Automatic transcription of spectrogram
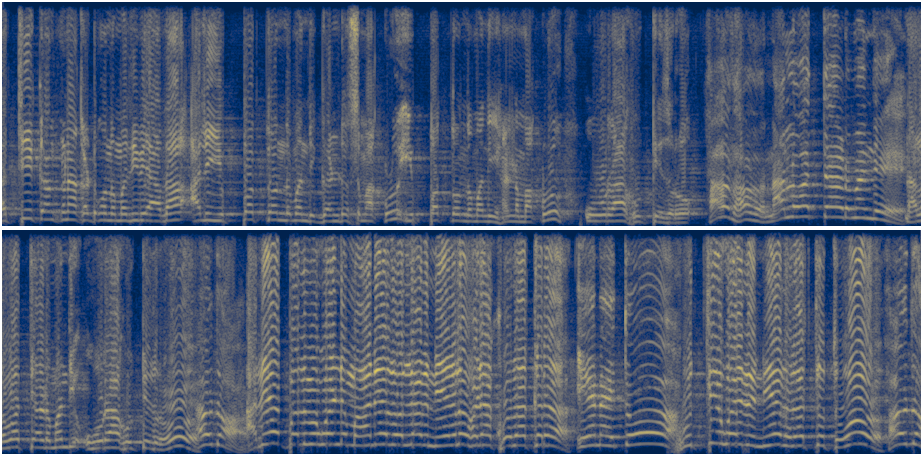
ಹತ್ತಿ ಕಂಕಣ ಕಟ್ಕೊಂಡು ಮದುವೆ ಆದ. ಅಲ್ಲಿ ಇಪ್ಪತ್ತೊಂದು ಮಂದಿ ಗಂಡಸು ಮಕ್ಕಳು ಇಪ್ಪತ್ತೊಂದು ಮಂದಿ ಹೆಣ್ಣು ಮಕ್ಕಳು ಊರಾಗ ಹುಟ್ಟಿದ್ರು. ಹೌದು ಹೌದು ನಲ್ವತ್ತೆರಡು ಮಂದಿ. ನಲವತ್ತೆರಡು ಮಂದಿ ಊರಾಗ ಹುಟ್ಟಿದ್ರು. ಹೌದು. ಅದೇ ಪದ್ಮಗೊಂಡು ಮಾನ್ಯದ ಒಲ್ಲಾಗ ನೇಗಲ ಹೊಡ್ಯಾಕ ಹೋದಾಕರ. ಏನಾಯ್ತು? ಹುತ್ತಿ ಒಯ್ದು ನೇಗಲ ಹತ್ತಿತ್ತು. ಹೌದು.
